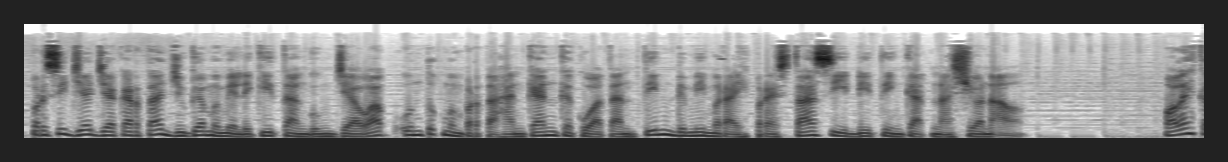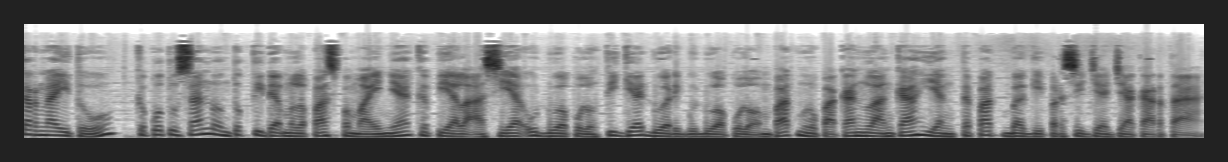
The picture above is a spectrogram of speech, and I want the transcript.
Persija Jakarta juga memiliki tanggung jawab untuk mempertahankan kekuatan tim demi meraih prestasi di tingkat nasional. Oleh karena itu, keputusan untuk tidak melepas pemainnya ke Piala Asia U23 2024 merupakan langkah yang tepat bagi Persija Jakarta.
